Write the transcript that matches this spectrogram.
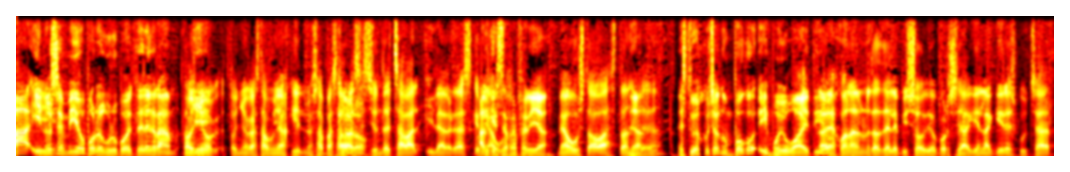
Ah, y Y- nos envió por el grupo de Telegram Toño, que- Toño que está muy ágil, nos ha pasado Claro. la sesión del chaval y la verdad es que, al me, que ha, se refería. me ha gustado bastante. ¿eh? Estuve escuchando un poco y muy guay, tío. La dejo en las notas del episodio por si alguien la quiere escuchar.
